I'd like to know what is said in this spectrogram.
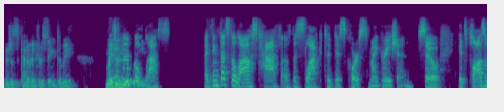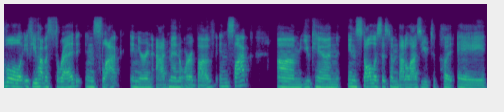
which is kind of interesting to me. Might Isn't that the last? I think that's the last half of the Slack to discourse migration. So it's plausible if you have a thread in Slack and you're an admin or above in Slack, um, you can install a system that allows you to put a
